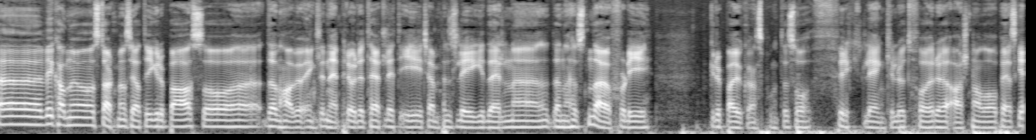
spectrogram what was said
Eh, vi kan jo starte med å si at i gruppe A, så den har vi jo egentlig nedprioritert litt i Champions League-delene denne høsten. Det er jo fordi gruppa i utgangspunktet så fryktelig enkel ut for Arsenal og PSG.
